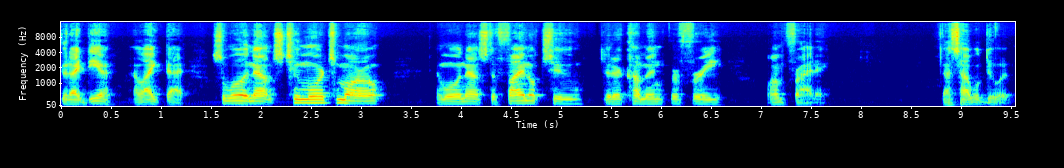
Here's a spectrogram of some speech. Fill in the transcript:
Good idea. I like that. So we'll announce two more tomorrow and we'll announce the final two that are coming for free on Friday. That's how we'll do it.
